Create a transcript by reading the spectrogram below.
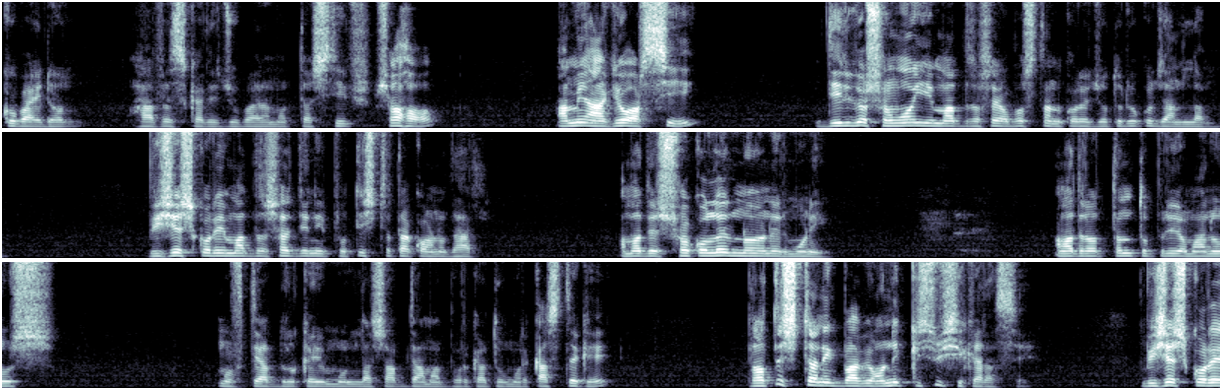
খুব আইডল হাফেজ কারি জুবাই আহমদ তাশরিফ সহ আমি আগেও আসছি, দীর্ঘ সময় এই মাদ্রাসায় অবস্থান করে যতটুকু জানলাম। বিশেষ করে এই মাদ্রাসার যিনি প্রতিষ্ঠাতা কর্ণধার, আমাদের সকলের নয়নের মণি, আমাদের অত্যন্ত প্রিয় মানুষ মুফতি আব্দুল কাইম মোল্লা সাবদা দামাদ বরকাত কাছ থেকে প্রাতিষ্ঠানিকভাবে অনেক কিছু শিকার আছে। বিশেষ করে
